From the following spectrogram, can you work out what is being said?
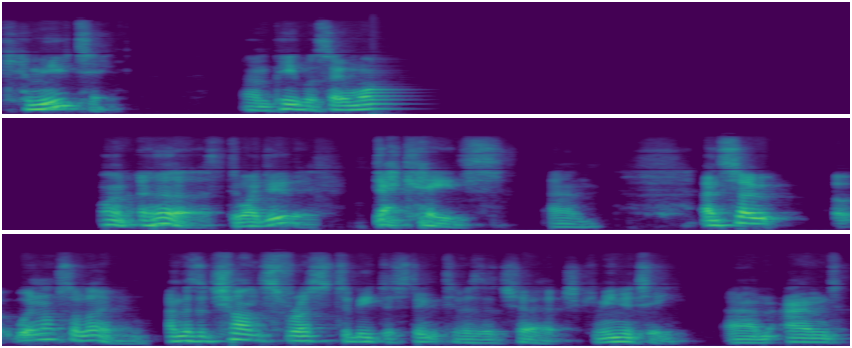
commuting, and people saying, "What on earth do I do this?" Decades, um, and so we're not alone. And there's a chance for us to be distinctive as a church community um, and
